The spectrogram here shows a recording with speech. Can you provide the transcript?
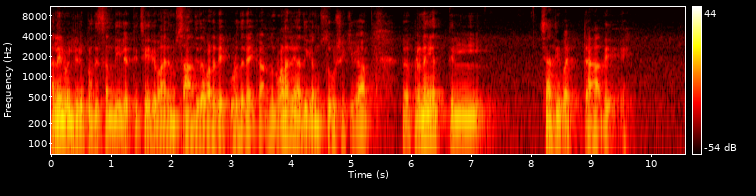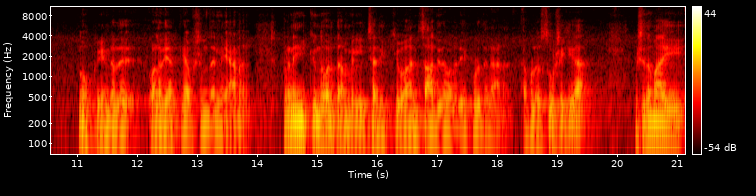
അല്ലെങ്കിൽ വലിയൊരു പ്രതിസന്ധിയിൽ എത്തിച്ചേരുവാനും സാധ്യത വളരെ കൂടുതലായി കാണുന്നുണ്ട്. വളരെയധികം സൂക്ഷിക്കുക. പ്രണയത്തിൽ ചതി പറ്റാതെ നോക്കേണ്ടത് വളരെ അത്യാവശ്യം തന്നെയാണ്. പ്രണയിക്കുന്നവർ തമ്മിൽ ചതിക്കുവാൻ സാധ്യത വളരെ കൂടുതലാണ്. അപ്പോൾ സൂക്ഷിക്കുക. വിശദമായി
